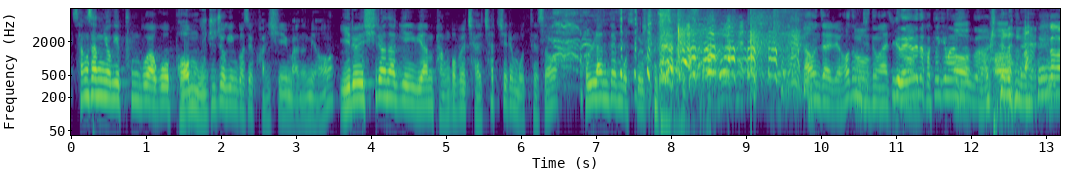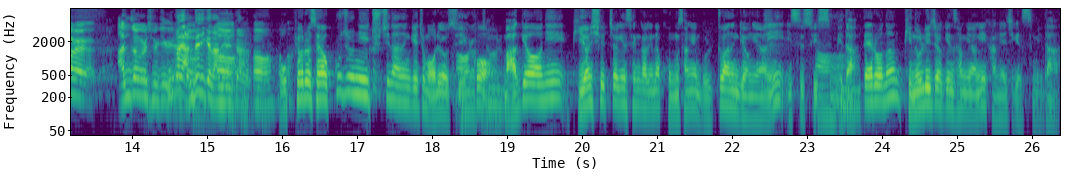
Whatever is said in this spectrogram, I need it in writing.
상상력이 풍부하고 범우주적인 것에 관심이 많으며 이를 실현하기 위한 방법을 잘 찾지를 못해서 혼란된 모습을 보입니다. 나 혼자 이제 허둥지둥하지. 이거 내가 맨날 겉핥기만 하시는 거야. 공감을 안정을 주기 위해. 공감이 안 되니까 나는 일단. 목표를 세워 꾸준히 추진하는 게 좀 어려울 수 있고 막연히 비현실적인 생각이나 공상에 몰두하는 경향이 있을 수 있습니다. 때로는 비논리적인 성향이 강해지겠습니다.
